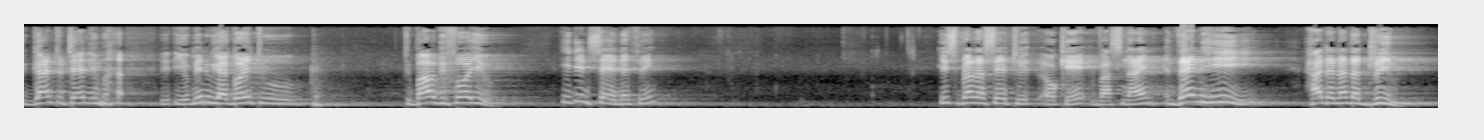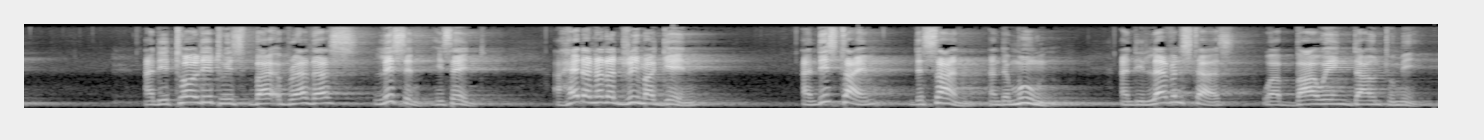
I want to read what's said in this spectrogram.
Began to tell him, You mean we are going to, to bow before you? He didn't say anything. His brother said to, okay, verse 9, then he had another dream. And he told it to his brothers. Listen, he said, I had another dream again, and this time the sun and the moon and 11 stars were bowing down to me.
